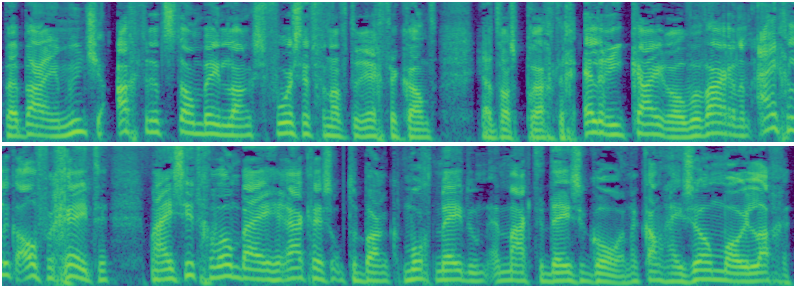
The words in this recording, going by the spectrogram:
bij Bayern München. Achter het stambeen langs. Voorzet vanaf de rechterkant. Ja, het was prachtig. Ellery Cairo. We waren hem eigenlijk al vergeten. Maar hij zit gewoon bij Heracles op de bank. Mocht meedoen en maakte deze goal. En dan kan hij zo mooi lachen.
